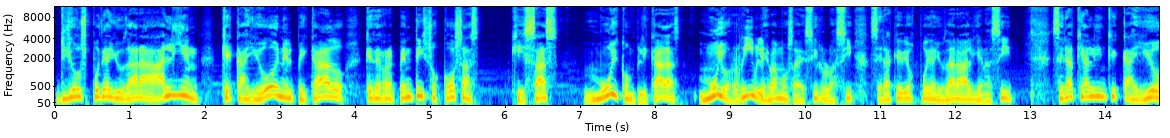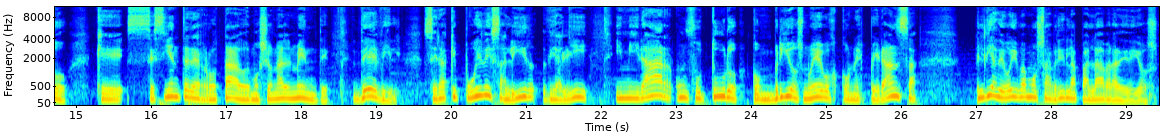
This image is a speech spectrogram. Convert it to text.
Dios puede ayudar a alguien que cayó en el pecado, que de repente hizo cosas quizás muy complicadas, muy horribles, vamos a decirlo así. ¿Será que Dios puede ayudar a alguien así? ¿Será que alguien que cayó, que se siente derrotado emocionalmente, débil, será que puede salir de allí y mirar un futuro con bríos nuevos, con esperanza? El día de hoy vamos a abrir la palabra de Dios.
